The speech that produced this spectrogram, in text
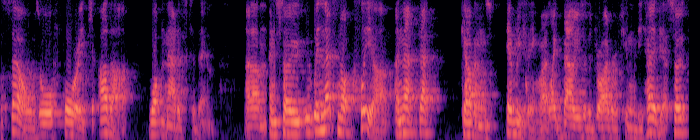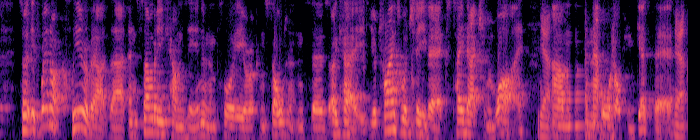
themselves or for each other what matters to them. Um, and so, when that's not clear, and that that governs everything, right? Like values are the driver of human behavior. So, so if we're not clear about that, and somebody comes in, an employee or a consultant, and says, "Okay, you're trying to achieve X, take action Y, yeah. um, and that will help you get there." Yeah.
